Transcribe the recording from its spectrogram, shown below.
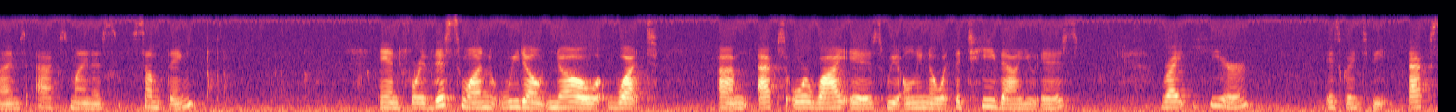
times x minus something. And for this one, we don't know what um, x or y is. We only know what the t value is. Right here is going to be x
